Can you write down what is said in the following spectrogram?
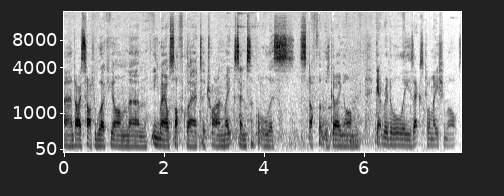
And I started working on um, email software to try and make sense of all this stuff that was going on, get rid of all these exclamation marks.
